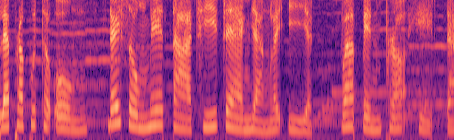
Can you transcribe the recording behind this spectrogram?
และพระพุทธองค์ได้ทรงเมตตาชี้แจงอย่างละเอียดว่าเป็นเพราะเหตุใด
